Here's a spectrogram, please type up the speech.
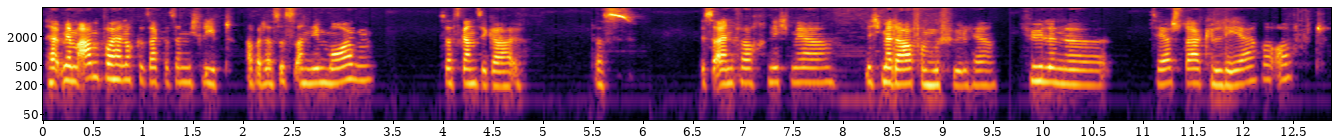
Er hat mir am Abend vorher noch gesagt, dass er mich liebt. Aber das ist an dem Morgen, ist das ganz egal. Das ist einfach nicht mehr, nicht mehr da vom Gefühl her. Ich fühle eine sehr starke Leere oft.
